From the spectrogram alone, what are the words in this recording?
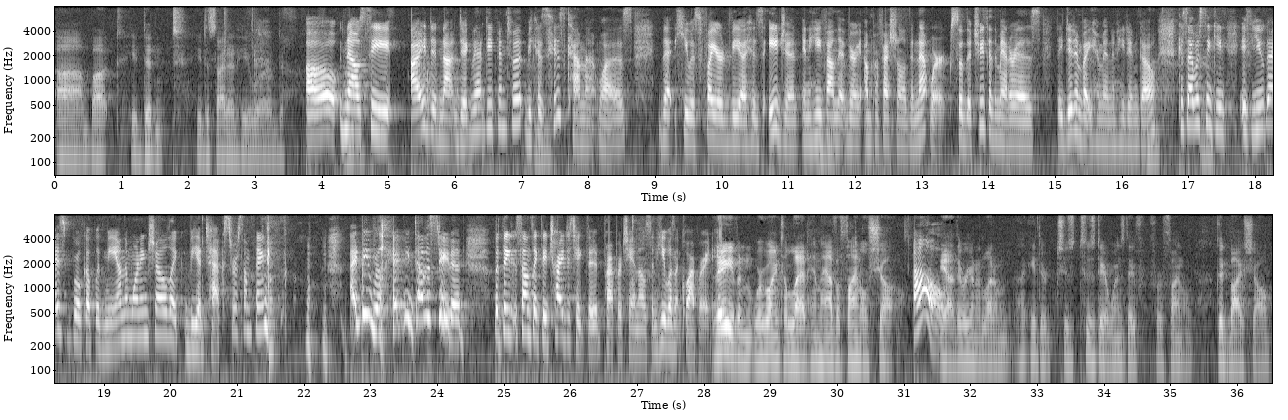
Uh, but he didn't. He decided he would. Oh, now see, I did not dig that deep into it because his comment was that he was fired via his agent and he found that very unprofessional of the network. So the truth of the matter is, they did invite him in and he didn't go. Because I was thinking, if you guys broke up with me on the morning show, like via text or something, I'd be really, I'd be devastated. But they, it sounds like they tried to take the proper channels and he wasn't cooperating. They even were going to let him have a final show. oh, Yeah, they were going to let him uh, either choose Tuesday or Wednesday for, for a final goodbye show.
